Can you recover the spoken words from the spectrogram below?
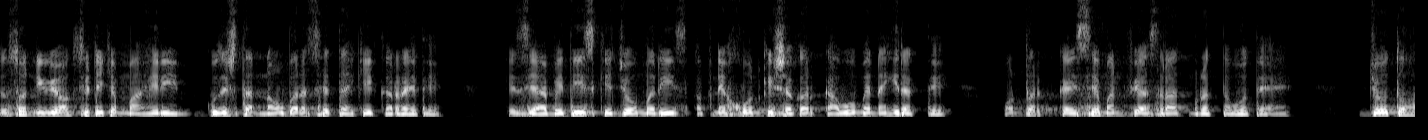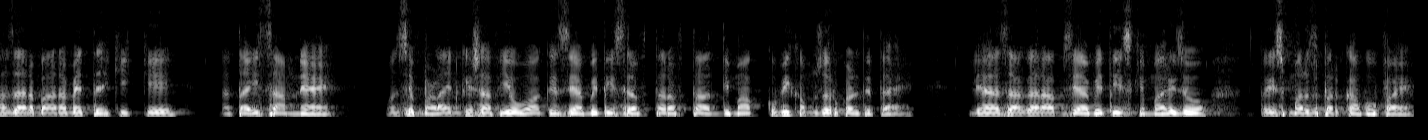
दोस्तों न्यूयॉर्क सिटी के माहरीन गुजशत नौ बरस से तहकीक कर रहे थे कि ज़्याबतीस के जो मरीज़ अपने खून की शक्कर काबू में नहीं रखते, उन पर कैसे मनफी असरात मुरतब होते हैं। जो तो हज़ार बारह में तहकीक के नतज सामने आए। उनसे बड़ा इंकशाफ ये हुआ कि ज़्याबतीस रफ्ता रफ्ता दिमाग को भी कमज़ोर कर देता है। लिहाजा अगर आप ज़्याबतीस के मरीज़ हो तो इस मर्ज़ पर काबू पाए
